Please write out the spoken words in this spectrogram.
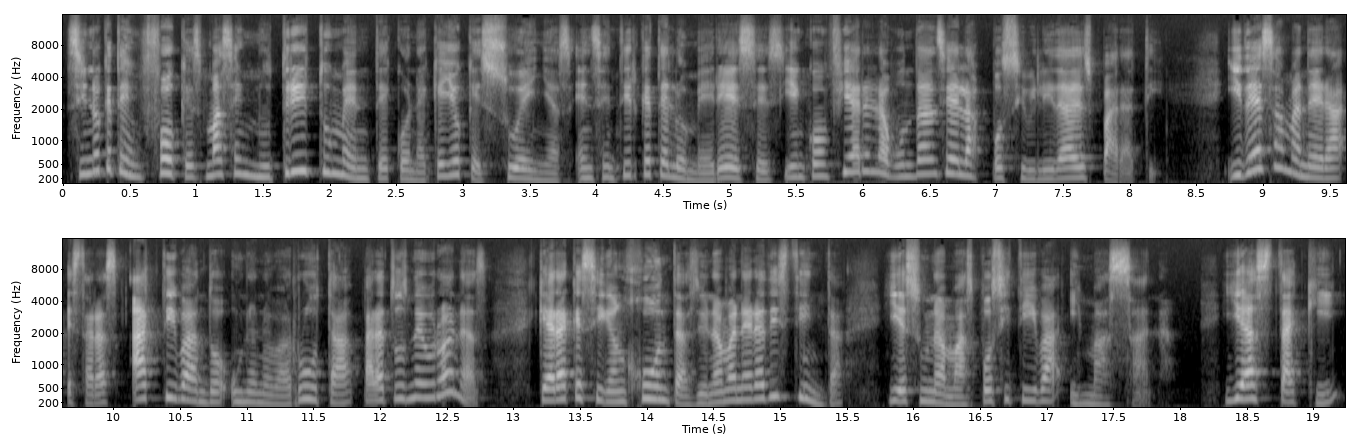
sino que te enfoques más en nutrir tu mente con aquello que sueñas, en sentir que te lo mereces y en confiar en la abundancia de las posibilidades para ti. Y de esa manera estarás activando una nueva ruta para tus neuronas, que hará que sigan juntas de una manera distinta y es una más positiva y más sana. Y hasta aquí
